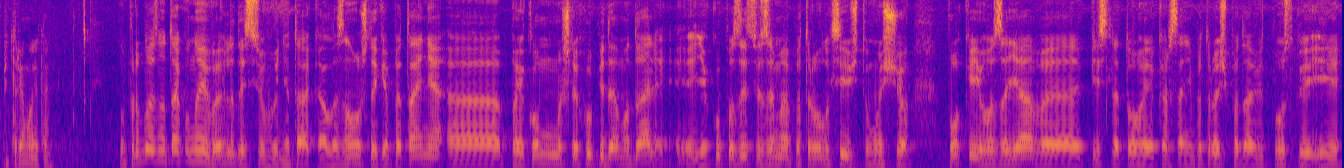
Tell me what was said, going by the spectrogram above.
Підтримуєте? Ну, приблизно так воно і виглядає сьогодні, так. Але знову ж таки, питання, е, по якому ми шляху підемо далі? Е, Яку позицію займе Петро Олексійович? Тому що поки його заяви після того, як Арсеній Петрович подав відпустку і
